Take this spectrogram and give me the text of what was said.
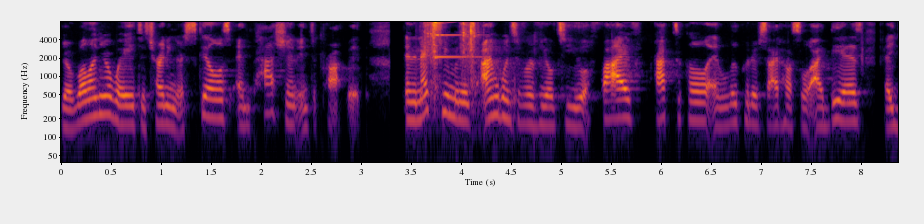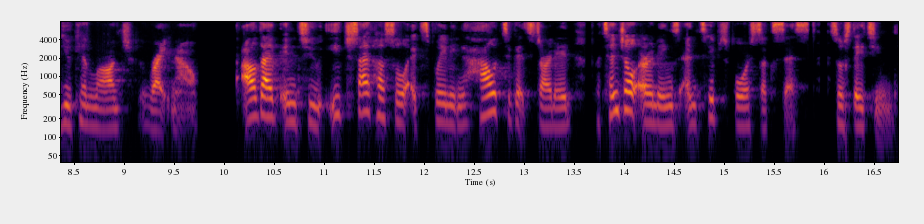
you're well on your way to turning your skills and passion into profit. In the next few minutes, I'm going to reveal to you five practical and lucrative side hustle ideas that you can launch right now. I'll dive into each side hustle explaining how to get started, potential earnings, and tips for success. So stay tuned.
